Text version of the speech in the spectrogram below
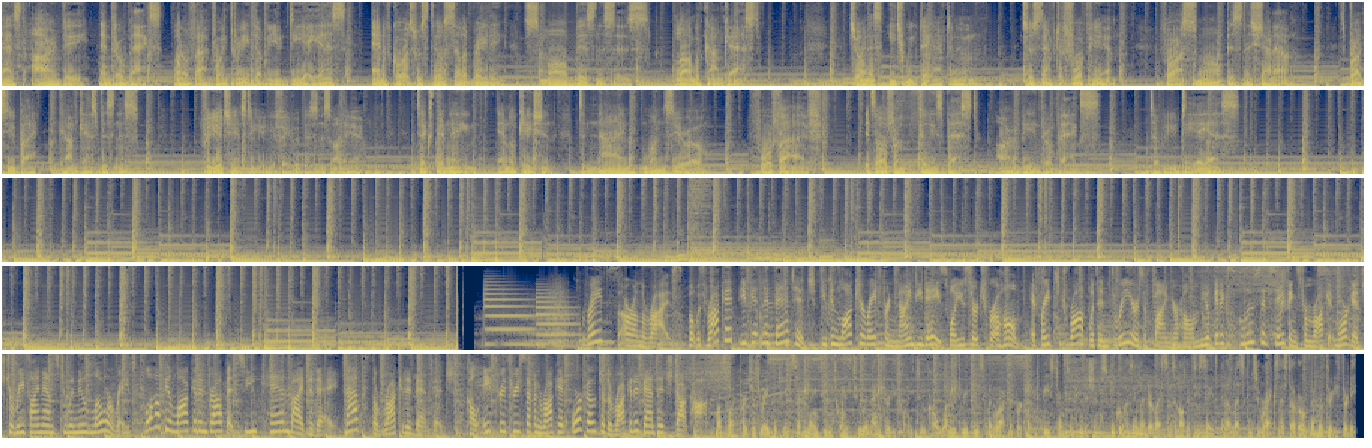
Best R&B and throwbacks. 105.3 WDAS. And of course, we're still celebrating small businesses along with Comcast. Join us each weekday afternoon, just after 4 p.m., for our small business shout out. It's brought to you by Comcast Business. For your chance to hear your favorite business on air, text their name and location to 91045. It's all from Philly's best R&B and throwbacks. WDAS. Are on the rise, but with Rocket, you get an advantage. You can lock your rate for 90 days while you search for a home. If rates drop within three years of buying your home, you'll get exclusive savings from Rocket Mortgage to refinance to a new lower rate. We'll help you lock it and drop it so you can buy today. That's the Rocket Advantage. Call 8337-ROCKET or go to therocketadvantage.com. Must lock purchase rate between 71922 and 93022. Call 1-8337-ROCKET for coverage fees, terms, and conditions. Equal housing lender license in all 50 states. NMLS Consumer Access.org number 3030.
